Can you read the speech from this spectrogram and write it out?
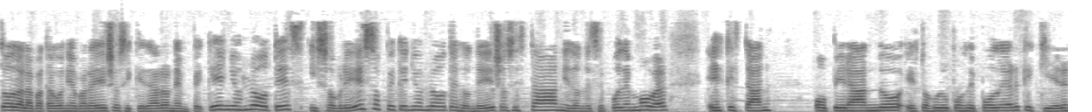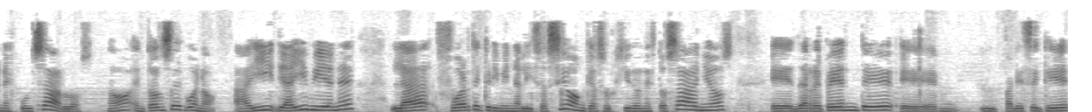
toda la Patagonia para ellos y quedaron en pequeños lotes y sobre esos pequeños lotes donde ellos están y donde se pueden mover es que están operando estos grupos de poder que quieren expulsarlos, ¿no? Entonces, bueno, ahí de ahí viene la fuerte criminalización que ha surgido en estos años. Eh, de repente eh, parece que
